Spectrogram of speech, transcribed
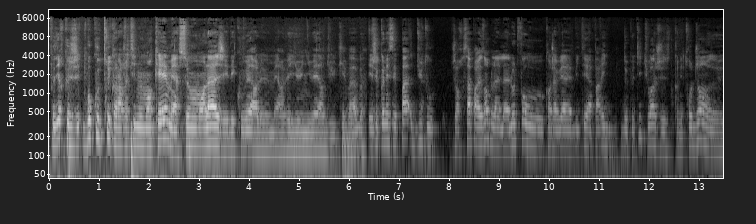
Faut dire que j'ai beaucoup de trucs en Argentine me manquaient, mais à ce moment-là, j'ai découvert le merveilleux univers du kebab. Et je connaissais pas du tout. Genre ça, par exemple, la- la- l'autre fois où, quand j'avais habité à Paris de petit, tu vois, je connais trop de gens, euh,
